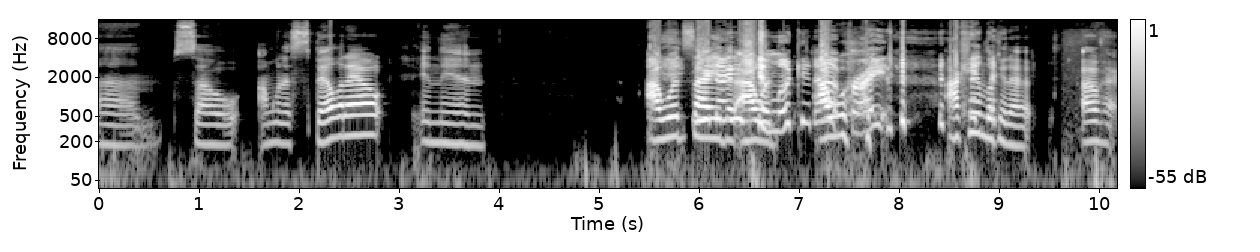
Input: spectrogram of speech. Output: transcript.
Um, so I'm gonna spell it out, and then I would say You know that you I can would look it I up, would- right? I can look it up. Okay.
